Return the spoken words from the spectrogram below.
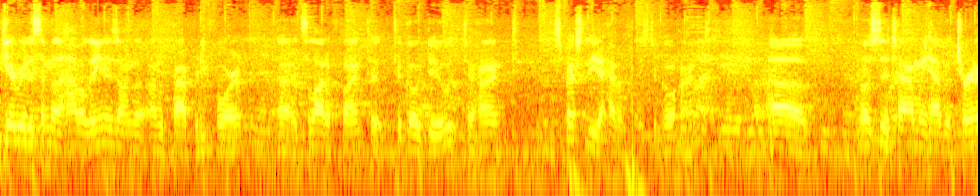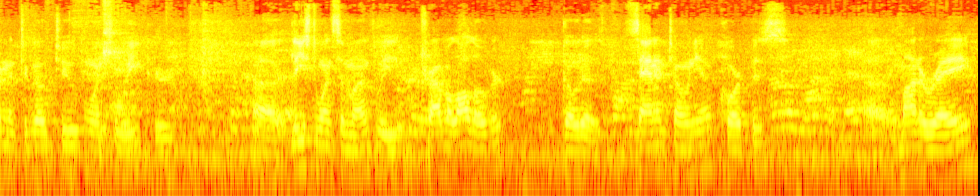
get rid of some of the javelinas on the on the property for it. Uh, it's a lot of fun to, to go do, to hunt, especially to have a place to go hunt. Uh, most of the time we have a tournament to go to once a week or uh, at least once a month. We travel all over, go to San Antonio, Corpus, uh, Monterrey,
